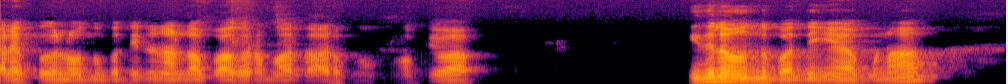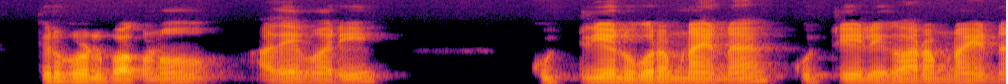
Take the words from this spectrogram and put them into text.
தலைப்புகள் வந்து பார்த்திங்கன்னா நல்லா பார்க்குற மாதிரி தான் இருக்கும். ஓகேவா? இதில் வந்து பார்த்தீங்க அப்படின்னா, திருக்குறள் பார்க்கணும். அதே மாதிரி குற்றிய நுகரம்னா என்ன? குற்றிய லிகாரம்னா என்ன?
